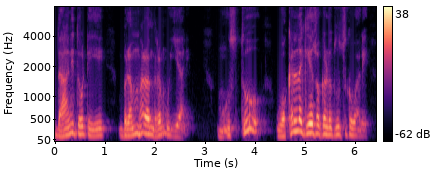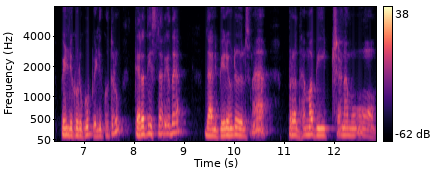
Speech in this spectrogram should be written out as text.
దానితోటి బ్రహ్మరంధ్రం ముయ్యాలి. మూస్తూ ఒకళ్ళ కేసు ఒకళ్ళు చూసుకోవాలి. పెళ్ళి కొడుకు పెళ్ళి కూతురు తెర తీస్తారు కదా. దాని పేరేమిటో తెలిసిన? ప్రథమ వీక్షణము.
